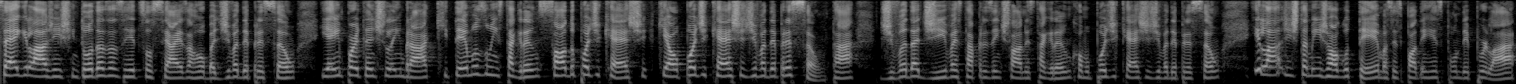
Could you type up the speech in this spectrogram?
segue lá a gente em todas as redes sociais, arroba Diva Depressão. E é importante lembrar que temos um Instagram só do podcast, que é o podcast Diva Depressão, tá? Diva da Diva está presente lá no Instagram como podcast Diva Depressão. E lá a gente também joga o tema, vocês podem responder por lá.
